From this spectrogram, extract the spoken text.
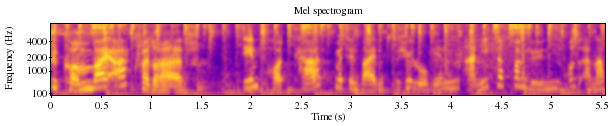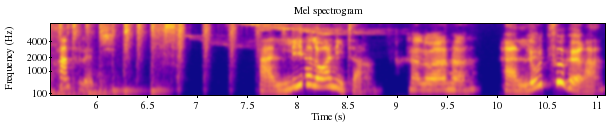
willkommen bei A Quadrat, dem Podcast mit den beiden Psychologinnen Anita von Lünen und Anna Pantelic. Hallo Anita. Hallo Anna. Hallo Zuhörer.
